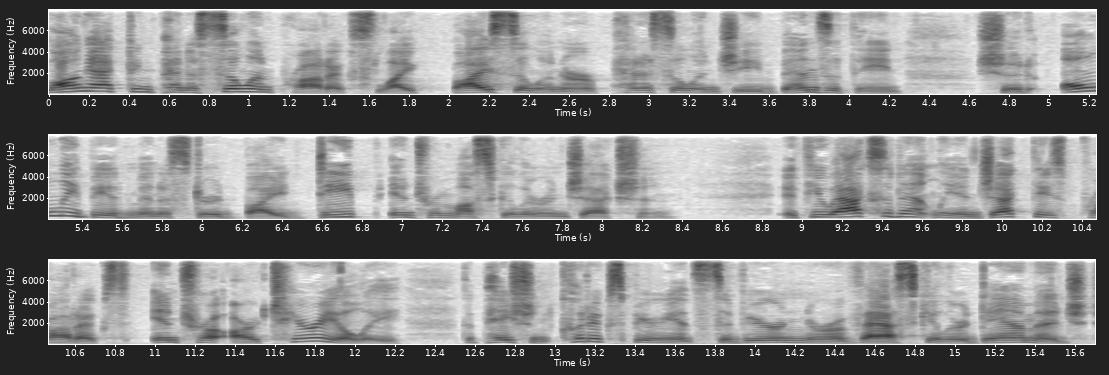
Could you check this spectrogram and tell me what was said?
Long-acting penicillin products like Bicillin or penicillin G benzathine should only be administered by deep intramuscular injection. If you accidentally inject these products intraarterially, the patient could experience severe neurovascular damage,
